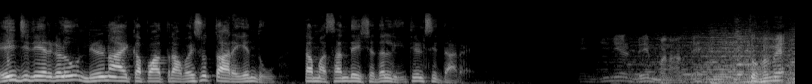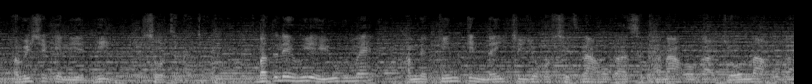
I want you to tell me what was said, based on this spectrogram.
ಇಂಜಿನಿಯರ್ಗಳು ನಿರ್ಣಾಯಕ ಪಾತ್ರ ವಹಿಸುತ್ತಾರೆ ಎಂದು ತಮ್ಮ ಸಂದೇಶದಲ್ಲಿ ತಿಳಿಸಿದ್ದಾರೆ. ಇಂಜಿನಿಯರ್ ಡೇ ಮನಾತೆ. ಭವಿಷ್ಯ तो हमें भविष्य के लिए भी सोचना चाहिए बदले हुए युग में हमने किन किन नई चीजों को सीखना होगा सिखाना होगा जोड़ना होगा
